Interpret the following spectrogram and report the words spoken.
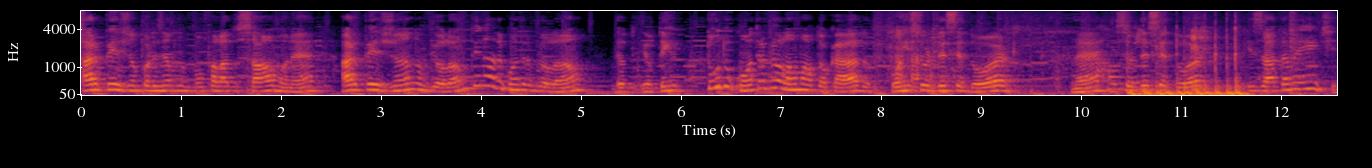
Arpejando, por exemplo, vamos falar do salmo, né? Arpejando um violão, não tem nada contra o violão. Eu, eu tenho tudo contra violão mal tocado, ou ensurdecedor, né? Ensurdecedor, exatamente.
